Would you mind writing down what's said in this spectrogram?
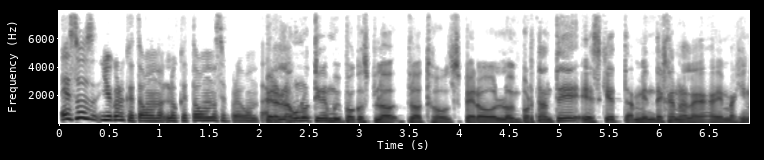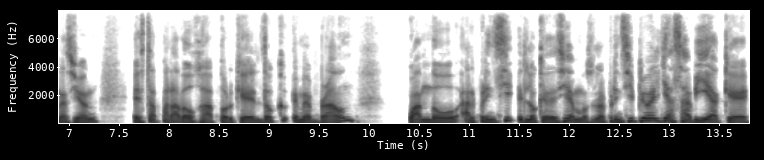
Eso es, yo creo que todo lo que todo mundo se pregunta. Pero la uno tiene muy pocos plot, plot holes, pero lo importante es que también dejan a la imaginación esta paradoja, porque el Doc Emmett Brown, cuando al principio, lo que decíamos, al principio él ya sabía que,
